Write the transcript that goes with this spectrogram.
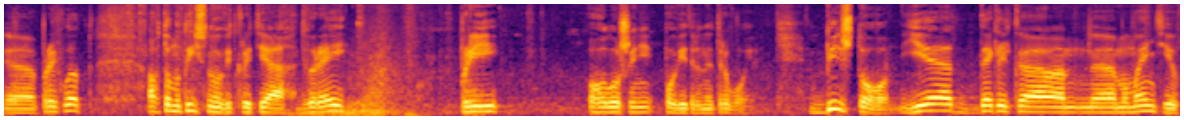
е, приклад автоматичного відкриття дверей при оголошенні повітряної тривоги. Більш того, є декілька е, моментів.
